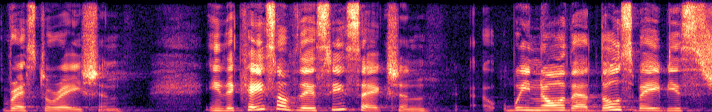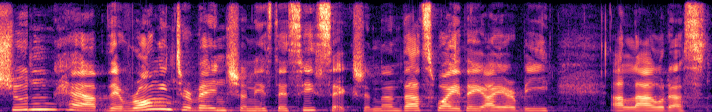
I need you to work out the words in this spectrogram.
restoration. In the case of the C-section, we know that those babies shouldn't have, the wrong intervention is the C-section, and that's why the IRB allowed us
